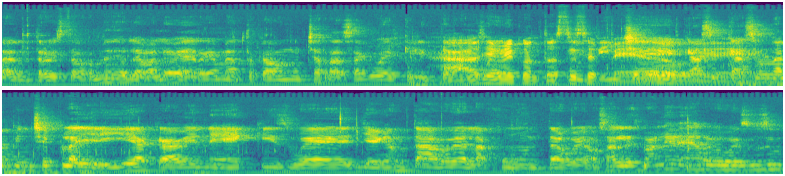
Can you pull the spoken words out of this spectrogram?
al entrevistador medio le vale verga, me ha tocado mucha raza, güey, que literal, Ah, sí me contaste ese pinche- pedo, Casi, casi una pinche playería acá bien X, güey. Llegan tarde a la junta, güey. O sea, les vale verga, güey. Eso sí,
